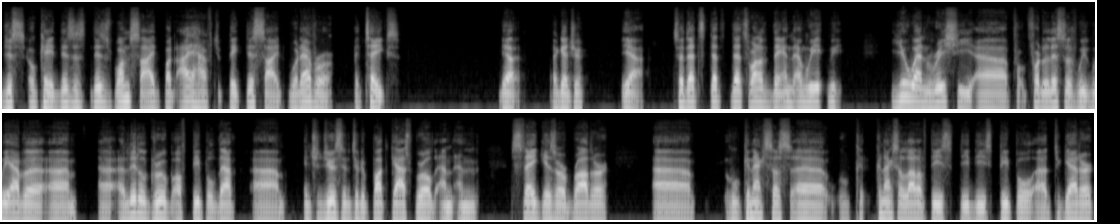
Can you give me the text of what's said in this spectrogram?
just okay. This is this is one side, but I have to pick this side, whatever it takes. Yeah, I get you. Yeah. So that's that's that's one of the and, and we we you and Rishi uh, for, for the listeners we we have a um, a little group of people that um, introduce into the podcast world and and Snake is our brother uh, who connects us uh, who c- connects a lot of these the, these people uh, together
